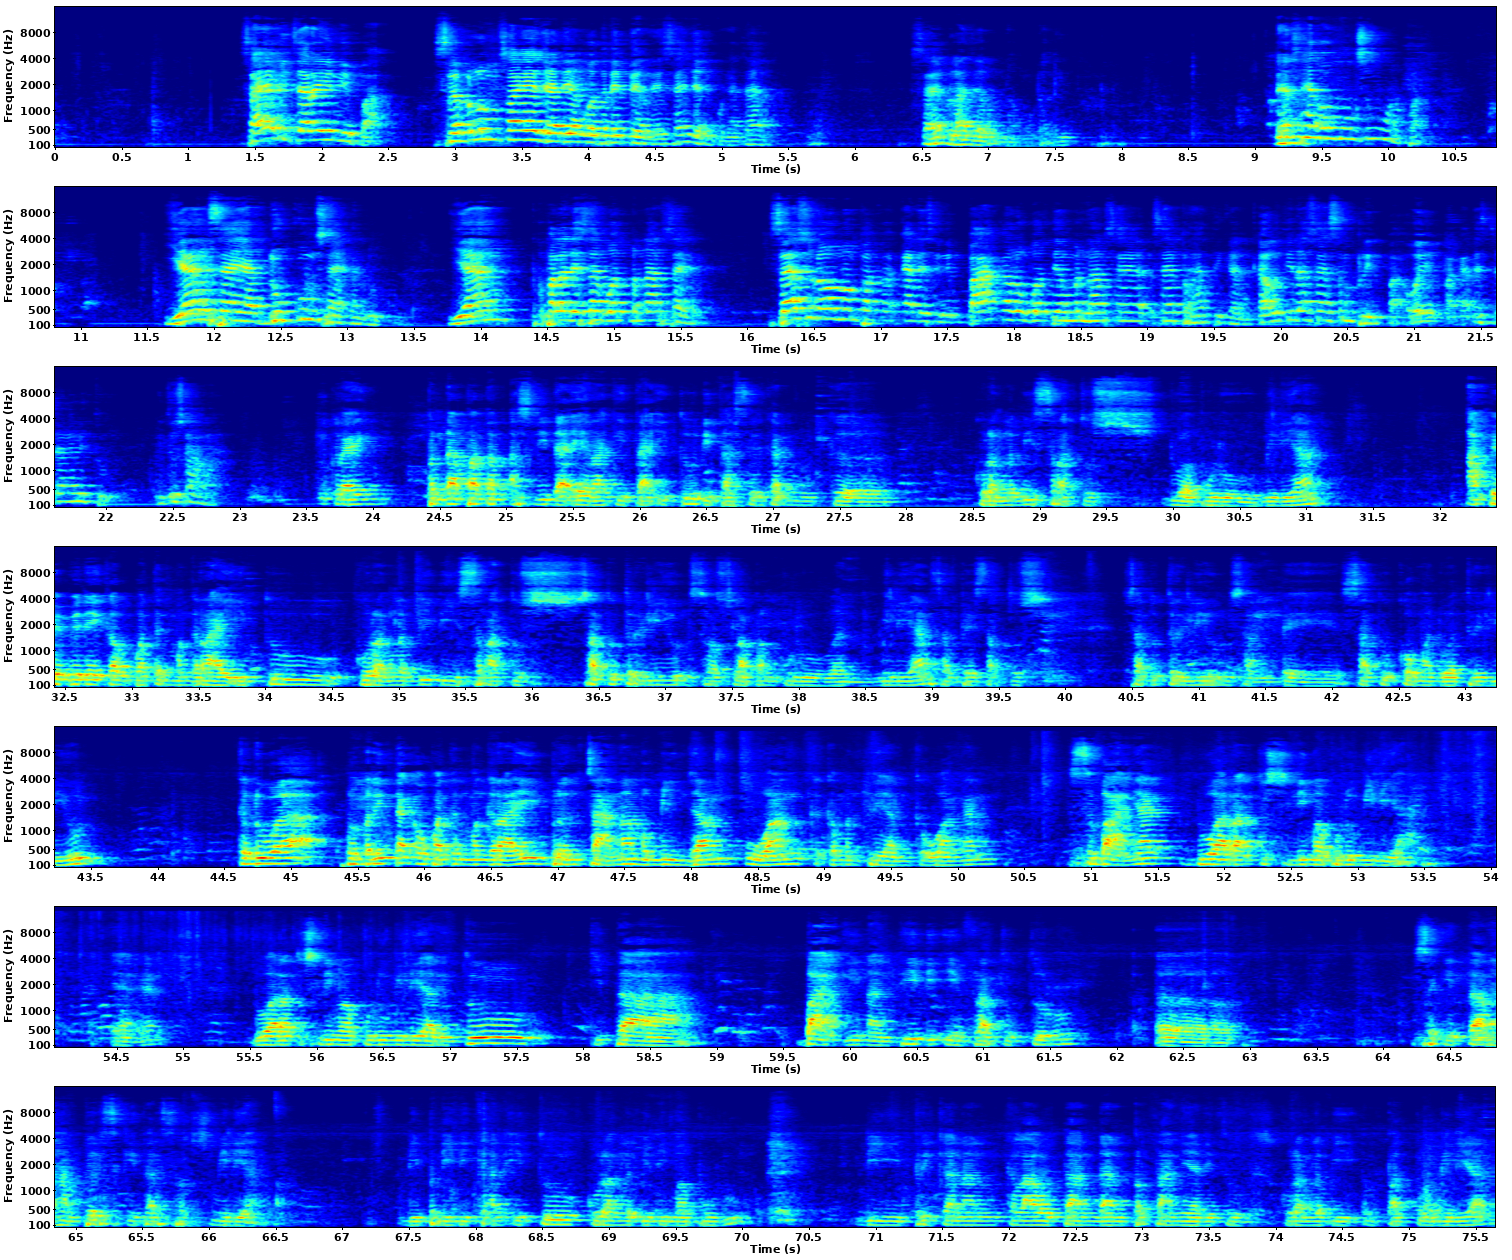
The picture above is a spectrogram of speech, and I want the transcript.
Saya bicara ini Pak. Sebelum saya jadi anggota DPRD, saya jadi pengacara. Saya belajar undang-undang itu. Dan saya omong semua Pak. Yang saya dukung, saya akan dukung. Yang kepala desa buat benar, saya saya sudah ngomong Pak Kades ini, Pak kalau buat yang benar saya saya perhatikan. Kalau tidak saya semprit Pak. Woi Pak Kades jangan itu. Itu salah. Ukraine pendapatan asli daerah kita itu ditafsirkan ke kurang lebih 120 miliar. APBD Kabupaten Manggarai itu kurang lebih di 100 1 triliun 180-an miliar sampai 100 1 triliun sampai 1,2 triliun. Kedua, pemerintah Kabupaten Manggarai berencana meminjam uang ke Kementerian Keuangan sebanyak 250 miliar. Ya kan? 250 miliar itu kita bagi nanti di infrastruktur eh, sekitar hampir sekitar 100 miliar Pak. Di pendidikan itu kurang lebih 50 di perikanan kelautan dan pertanian itu kurang lebih 40 miliar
